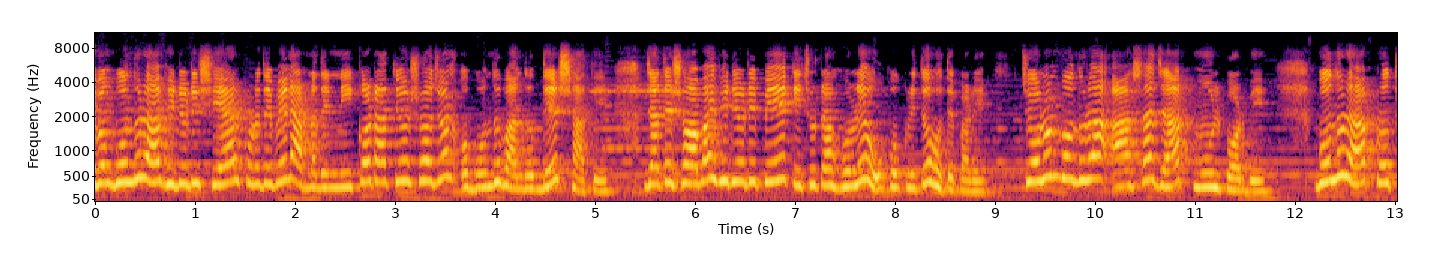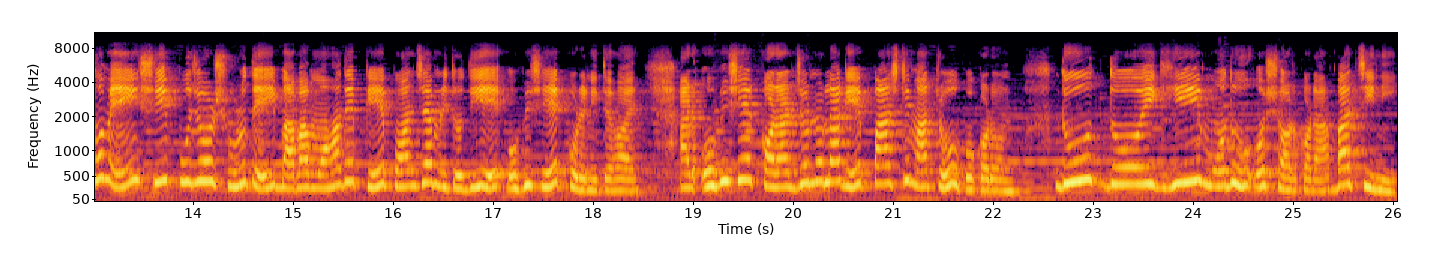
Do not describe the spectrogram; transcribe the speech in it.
এবং বন্ধুরা ভিডিওটি শেয়ার করে দেবেন আপনাদের নিকট আত্মীয় স্বজন ও বন্ধু বান্ধবদের সাথে, যাতে সবাই ভিডিওটি পেয়ে কিছুটা হলেও উপকৃত হতে পারে। চলুন বন্ধুরা, আসা যাক মূল পর্বে। বন্ধুরা, প্রথমেই শিব পুজোর শুরুতেই বাবা মহাদেবকে পঞ্চামৃত দিয়ে অভিষেক করে নিতে হয়। আর অভিষেক করার জন্য লাগে পাঁচটি মাত্র উপকরণ। দুধ, দই, ঘি, মধু ও শর্করা বা চিনি।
